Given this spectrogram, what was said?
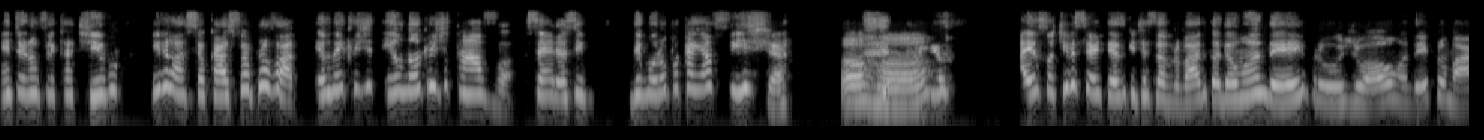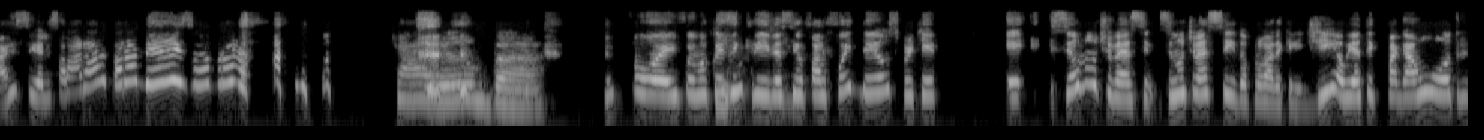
entrei no aplicativo e vi lá, seu caso foi aprovado. Eu nem acredit... eu não acreditava, sério, assim, demorou para cair a ficha. Aham. Aí eu só tive certeza que tinha sido aprovado quando eu mandei pro João, mandei pro Márcio, e eles falaram, ah, parabéns, foi aprovado. Caramba! Foi, foi uma coisa incrível, assim, eu falo, foi Deus, porque e- se eu não tivesse, se não tivesse sido aprovado aquele dia, eu ia ter que pagar um outro.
